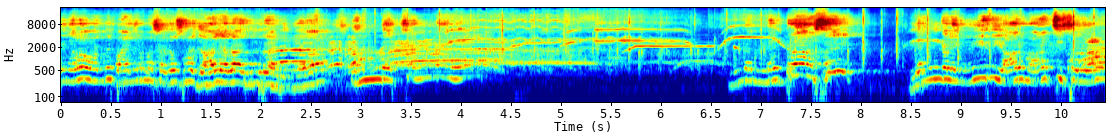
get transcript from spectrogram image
நீங்களாம் வந்து பயங்கரமா சந்தோஷமா ஜாலியெல்லாம் இருந்துடாதீங்க இந்த சென்னையை இந்த மெட்ராஸை எங்களை மீறி யாரும் ஆட்சி செய்யவே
